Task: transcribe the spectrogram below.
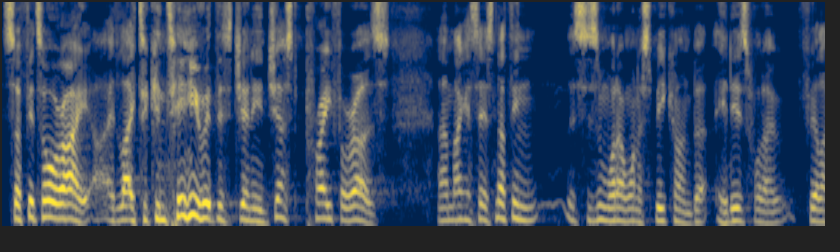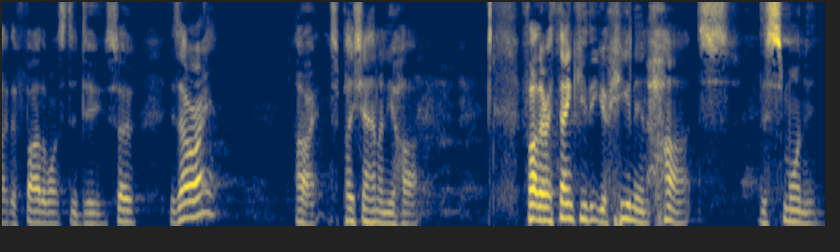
So if it's all right, I'd like to continue with this journey and just pray for us. Um, like I said, it's nothing, this isn't what I want to speak on, but it is what I feel like the Father wants to do. So is that all right? All right, just place your hand on your heart. Father, I thank you that you're healing hearts this morning.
